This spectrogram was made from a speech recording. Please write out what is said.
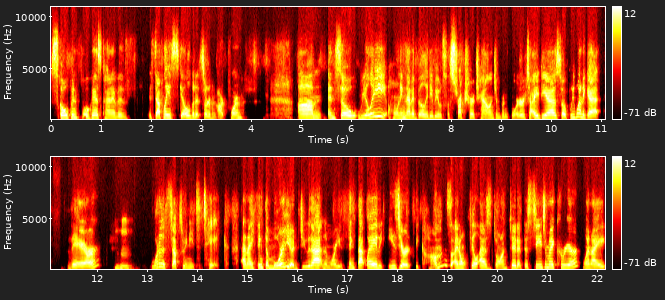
scope and focus kind of is it's definitely a skill, but it's sort of an art form. Um, and so really honing that ability to be able to structure a challenge and bring order to ideas. So if we want to get there, Mhm. What are the steps we need to take? And I think the more you do that and the more you think that way, the easier it becomes. I don't feel as daunted at this stage in my career when I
